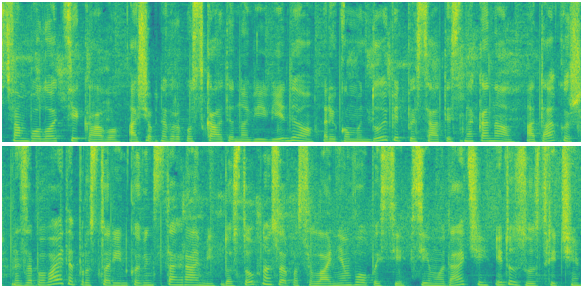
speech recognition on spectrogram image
Сподіваюсь, вам було цікаво. А щоб не пропускати нові відео, рекомендую підписатись на канал. А також не забувайте про сторінку в інстаграмі, доступну за посиланням в описі. Всім удачі і до зустрічі!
